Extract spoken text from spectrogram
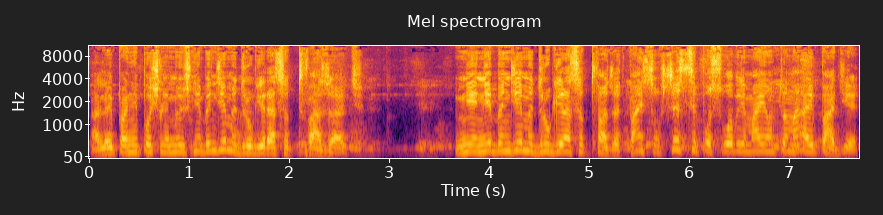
Ale Panie pośle, my już nie będziemy drugi raz odtwarzać. Nie, nie będziemy drugi raz odtwarzać. Państwo, wszyscy posłowie mają to na iPadzie.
